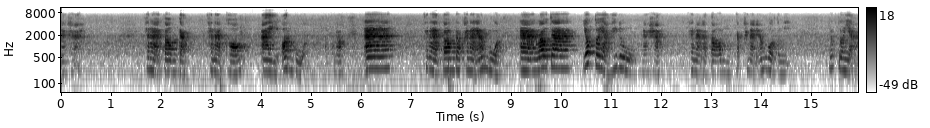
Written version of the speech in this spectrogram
นะคะขนาดอะตอมกับขนาดของไอออนบวกเนาะอ่าขนาดอะตอมกับขนาดไอออนบวกอ่าเราจะยกตัวอย่างให้ดูนะคะ ขนาดอะตอมกับขนาดไอออนบวกตรงนี้ ยกตัวอย่าง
